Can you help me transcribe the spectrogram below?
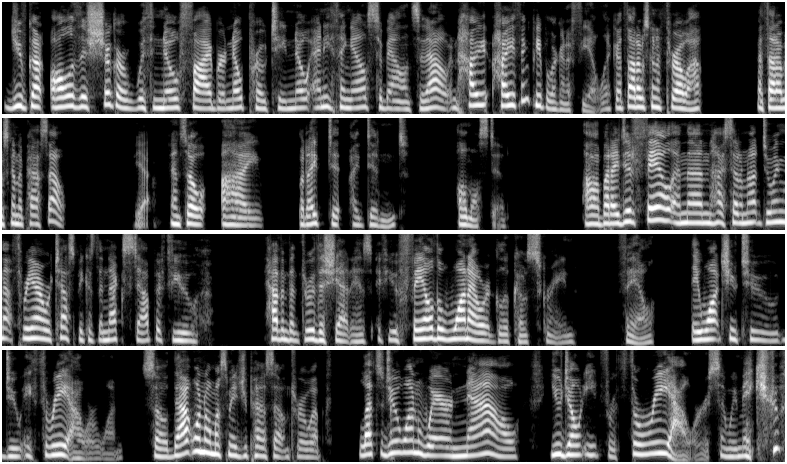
you've got all of this sugar with no fiber, no protein, no anything else to balance it out. And how you- how you think people are going to feel? Like I thought I was going to throw up. I thought I was going to pass out. Yeah. And so I, but I did. I didn't. Almost did. Uh, but I did fail. And then I said, I'm not doing that three hour test because the next step, if you haven't been through this yet, is if you fail the one hour glucose screen, fail, they want you to do a three hour one. So that one almost made you pass out and throw up. Let's do one where now you don't eat for three hours and we make you,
